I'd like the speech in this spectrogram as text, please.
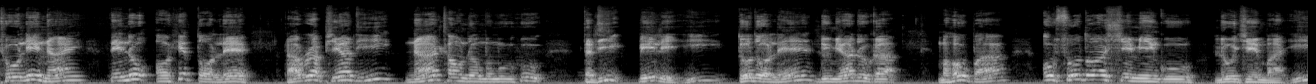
ထိုနေ့၌တင်တို့အော်ဟစ်တော်လဲဒါဝရဖျားသည်နားထောင်တော်မမူဟုတတိပေးလေ၏သို့တော်လည်းလူများတို့က မဟုတ်ပါအုပ်ဆိုးသောရှင်မြင်းကိုလိုချင်ပါ၏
